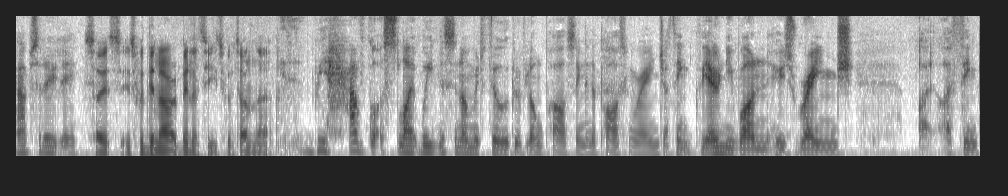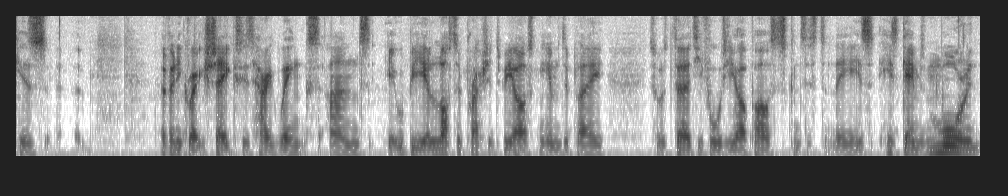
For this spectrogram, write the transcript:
absolutely. So it's it's within our ability to have done that. We have got a slight weakness in our midfield with long passing and the passing range. I think the only one whose range I, I think is of any great shakes is Harry Winks, and it would be a lot of pressure to be asking him to play sort of 30, 40 yard passes consistently. His, his game's more, in,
